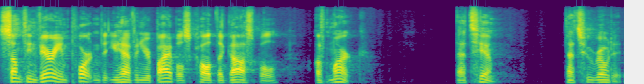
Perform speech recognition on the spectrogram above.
something very important that you have in your Bibles called the Gospel of Mark. That's him, that's who wrote it.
